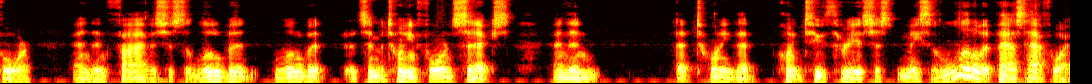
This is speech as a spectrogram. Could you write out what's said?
4, and then 5 is just a little bit, little bit, it's in between 4 and 6. And then that 20, that 0.23, it just makes it a little bit past halfway.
